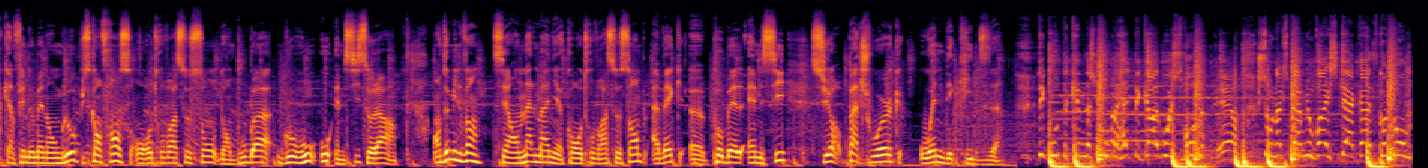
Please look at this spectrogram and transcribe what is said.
pas qu'un phénomène anglo, puisqu'en France, on retrouvera ce son dans Booba, Guru ou MC Solar. En 2020, c'est en Allemagne qu'on retrouvera ce sample avec euh, Pobel MC sur Patchwork When the Kids. Die gute Kinderstube hält egal wo ich wohne. Yeah. Schon als Spermium war ich stärker als Kondome.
